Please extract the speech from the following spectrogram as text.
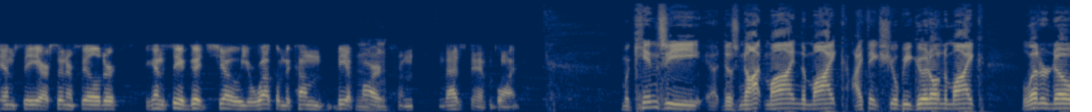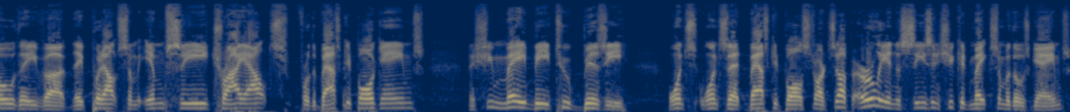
MC, our center fielder. You're going to see a good show. You're welcome to come be a part mm-hmm. from that standpoint. Mackenzie uh, does not mind the mic. I think she'll be good on the mic. Let her know they've uh, they've put out some MC tryouts for the basketball games. And she may be too busy once once that basketball starts up. Early in the season, she could make some of those games,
